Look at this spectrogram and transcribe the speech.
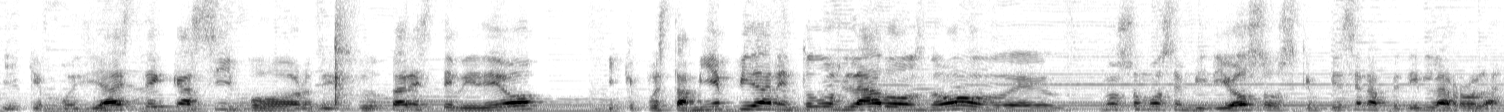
y que pues ya esté casi por disfrutar este video y que pues también pidan en todos lados, ¿no? Eh, no somos envidiosos, que empiecen a pedir la rola.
